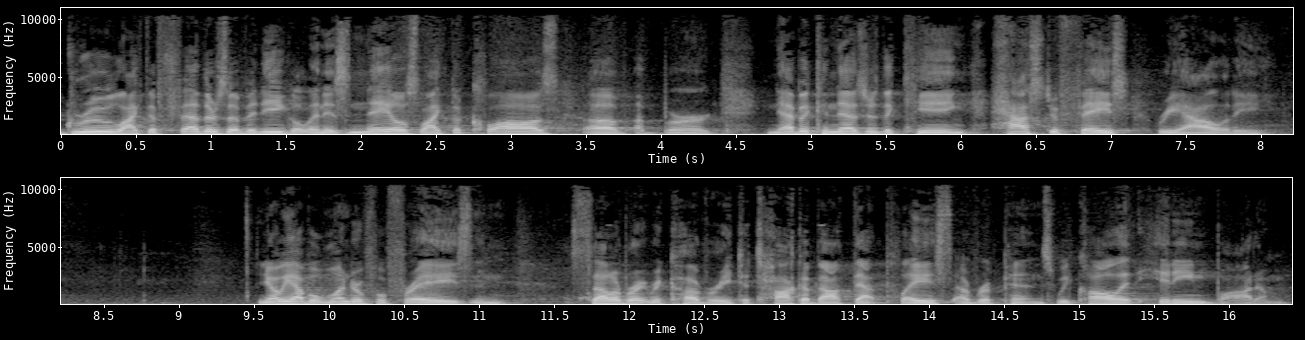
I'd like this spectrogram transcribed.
grew like the feathers of an eagle and his nails like the claws of a bird. Nebuchadnezzar the king has to face reality. You know, we have a wonderful phrase in Celebrate Recovery to talk about that place of repentance. We call it hitting bottom.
